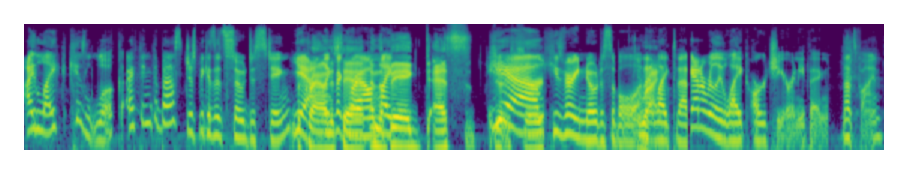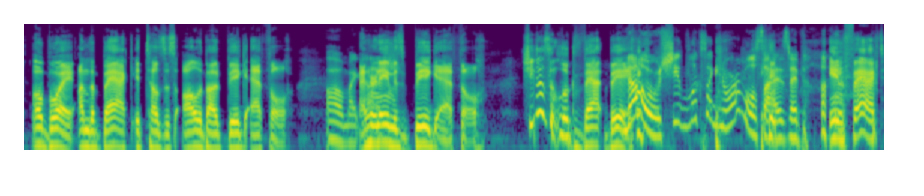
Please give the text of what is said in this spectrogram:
I like his look, I think, the best, just because it's so distinct. The yeah, crown like is the crown, and the like, big S yeah, shirt. he's very noticeable, and I Right. liked that. I don't really like Archie or anything. That's fine. Oh boy, on the back it tells us all about Big Ethel. Oh my god. And her name is Big Ethel. She doesn't look that big. No, she looks like normal sized, I thought. In fact,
